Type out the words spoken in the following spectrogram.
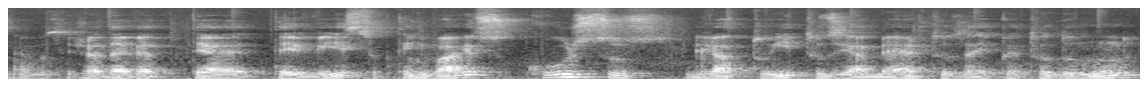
né, você já deve até ter visto, tem vários cursos gratuitos e abertos aí para todo mundo.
